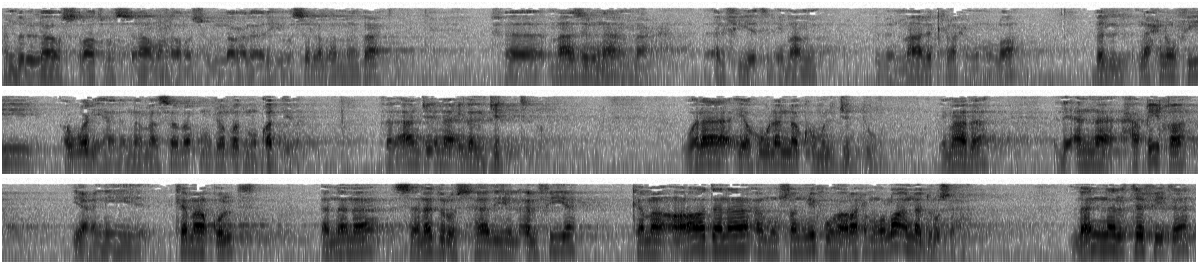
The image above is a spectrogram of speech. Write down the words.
الحمد لله والصلاة والسلام على رسول الله وعلى آله وسلم. أما بعد فما زلنا مع ألفية الإمام ابن مالك رحمه الله بل نحن في أولها لأن ما سبق مجرد مقدمة. فالآن جئنا إلى الجد. ولا يهولنكم الجد. لماذا؟ لأن حقيقة يعني كما قلت أننا سندرس هذه الألفية كما أرادنا مصنفها رحمه الله أن ندرسها. لن نلتفت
